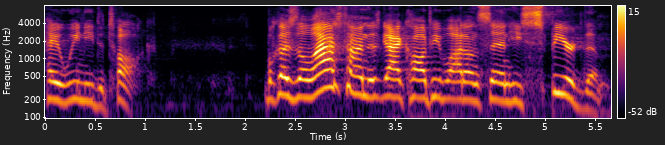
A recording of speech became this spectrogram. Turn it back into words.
hey, we need to talk. Because the last time this guy called people out on sin, he speared them.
